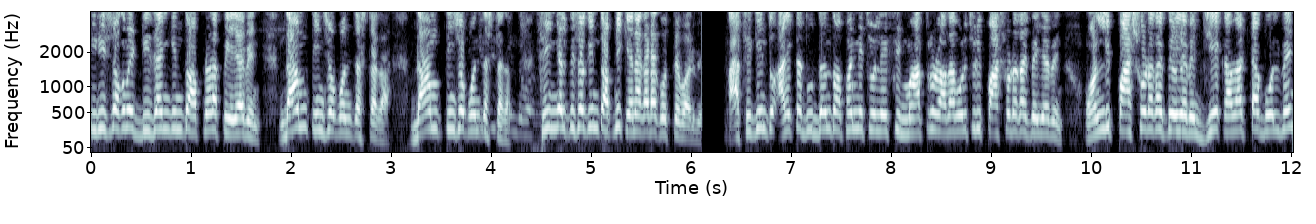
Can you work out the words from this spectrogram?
তিরিশ রকমের ডিজাইন কিন্তু আপনারা পেয়ে যাবেন। দাম তিনশো পঞ্চাশ টাকা। দাম তিনশো পঞ্চাশ টাকা। সিঙ্গেল পিসও কিন্তু আপনি কেনাকাটা করতে পারবেন। আছে কিন্তু আরেকটা দুর্দান্ত অফার নিয়ে চলে এসেছি। মাত্র রাধা বলচুরি পাঁচশো টাকায় পেয়ে যাবেন। অনলি পাঁচশো টাকায় পেয়ে যাবেন। যে কালারটা বলবেন,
